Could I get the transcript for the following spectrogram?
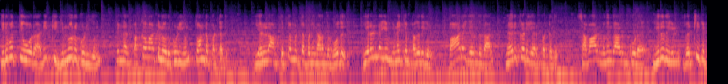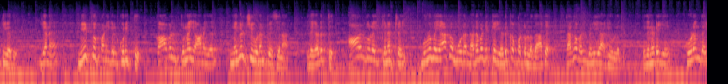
இருபத்தி ஓரு அடிக்கு இன்னொரு குழியும் பின்னர் பக்கவாட்டில் ஒரு குழியும் தோண்டப்பட்டது. எல்லாம் திட்டமிட்டபடி நடந்தபோது இரண்டையும் இணைக்கும் பகுதியில் பாறை இருந்ததால் நெருக்கடி ஏற்பட்டது. சவால் மிகுந்தாலும் கூட இறுதியில் வெற்றி கிட்டியது என மீட்பு பணிகள் குறித்து காவல் துணை ஆணையர் நெகிழ்ச்சியுடன் பேசினார். இதையடுத்து ஆழ்துளை கிணற்றை முழுமையாக மூட நடவடிக்கை எடுக்கப்பட்டுள்ளதாக தகவல் வெளியாகியுள்ளது. இதனிடையே குழந்தை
